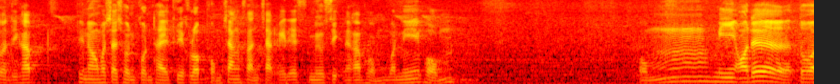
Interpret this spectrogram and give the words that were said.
สวัสดีครับ พี่น้องประชาชนคนไทยที่เคารพผมช่างสันจาก AS Music นะครับผมวันนี้ผม ผมมีออเดอร์ตัว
